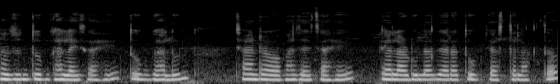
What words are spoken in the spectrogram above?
अजून तूप घालायचं आहे. तूप घालून छान रवा भाजायचा आहे. त्या लाडूला जरा तूप जास्त लागतं.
